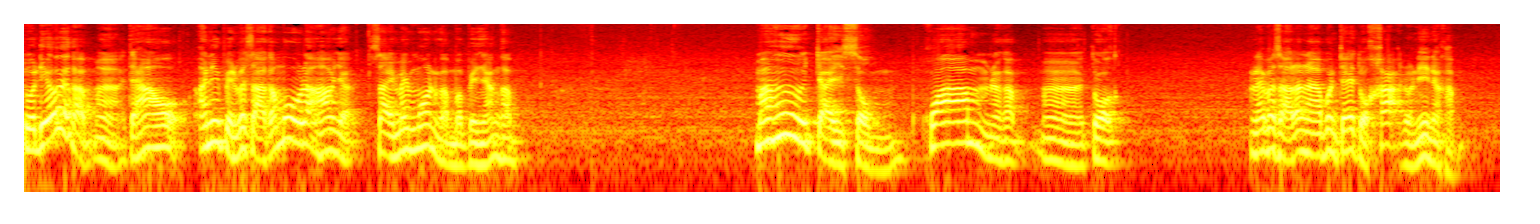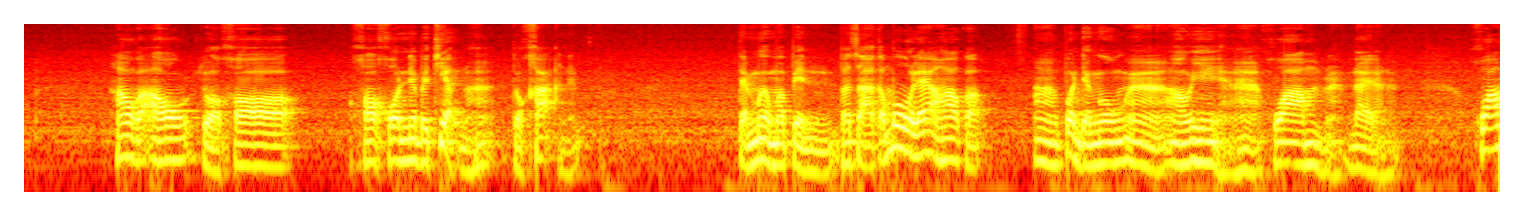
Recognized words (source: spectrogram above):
ตัวเดียวครับอ่าแต่เฮาอันนี้เป็นภาษากะมู่แล้วเฮาจะใส่ไม่ม้วนกับมาเป็นยังครับ มาฮือใจสมความนะครับอ่าตัวในภาษาละนาพ่นใจตัวข้าตัวนี้นะครับเฮาก็เอาตัวคอคอคนเนี่ยไปเทียบนะฮะตัวข้านั้นแต่เมื่อมาเป็นภาษากะม่แล้วเฮาก็ ป้นจะงงอเอาอีอ่างความนะได้แล้วนะความ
